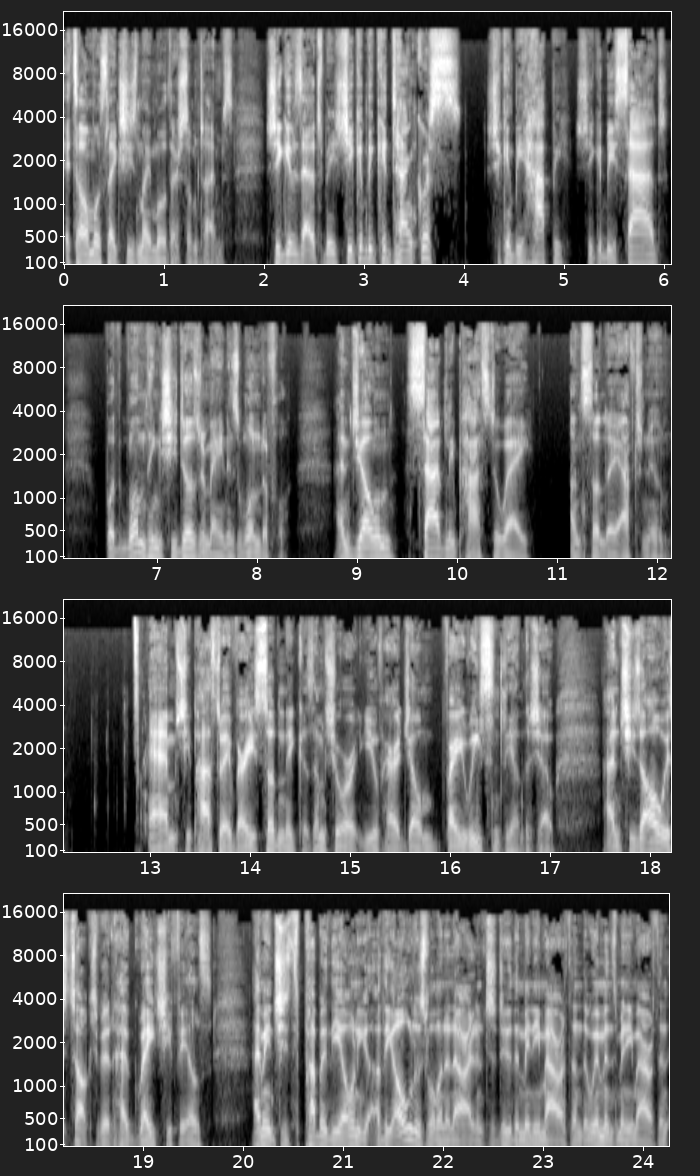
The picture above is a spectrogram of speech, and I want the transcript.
It's almost like she's my mother sometimes. She gives out to me. She can be cantankerous. She can be happy. She can be sad. But one thing she does remain is wonderful. And Joan sadly passed away on Sunday afternoon. Um, she passed away very suddenly because I'm sure you've heard Joan very recently on the show. And she's always talked about how great she feels. I mean, she's probably the only, uh, the oldest woman in Ireland to do the mini marathon, the women's mini marathon,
